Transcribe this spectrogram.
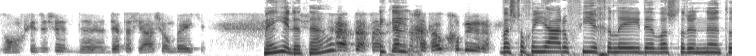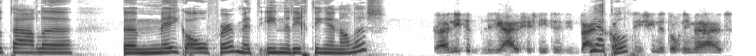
lang zitten ze? De 30 jaar zo'n beetje. Meen je dat nou? Dat, dat, ja, dat gaat ook gebeuren. was toch een jaar of vier geleden was er een eh, totale eh, make-over met inrichting en alles? Ja, niet de- die huisjes niet, die buitenkant, toch? die zien er toch niet meer uit.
